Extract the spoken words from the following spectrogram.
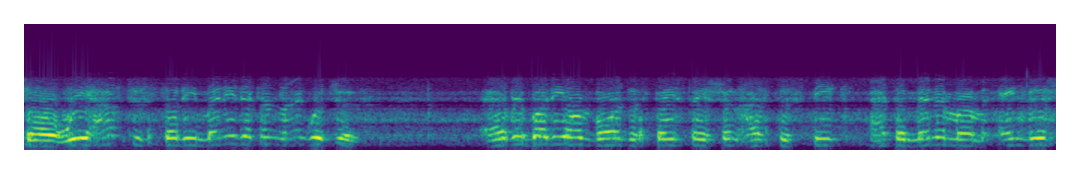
So we have to study many different languages. Everybody on board the space station has to speak at a minimum English,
